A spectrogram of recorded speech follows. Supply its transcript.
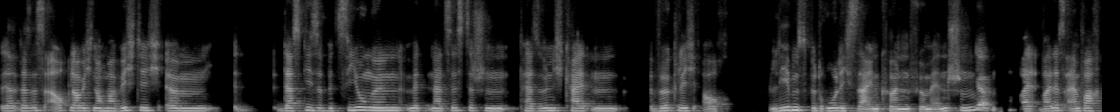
das ist auch, glaube ich, nochmal wichtig, ähm, dass diese Beziehungen mit narzisstischen Persönlichkeiten wirklich auch lebensbedrohlich sein können für Menschen, ja. weil, weil es einfach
